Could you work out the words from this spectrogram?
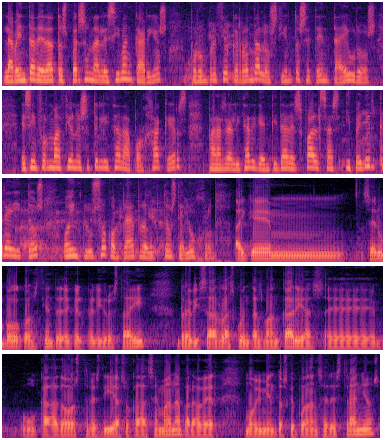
la venta de datos personales y bancarios por un precio que ronda los 170 euros. Esa información es utilizada por hackers para realizar identidades falsas y pedir créditos o incluso comprar productos de lujo. Hay que mm, ser un poco consciente de que el peligro está ahí, revisar las cuentas bancarias eh, cada dos, tres días o cada semana para ver movimientos que puedan ser extraños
